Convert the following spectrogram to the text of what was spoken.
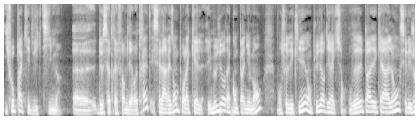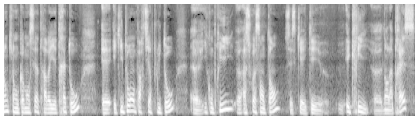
il faut pas qu'il y ait de victimes euh, de cette réforme des retraites et c'est la raison pour laquelle les mesures d'accompagnement vont se décliner dans plusieurs directions. Vous avez parlé des carrières longues, c'est les gens qui ont commencé à travailler très tôt et, qui pourront partir plus tôt, euh, y compris euh, à 60 ans, c'est ce qui a été écrit dans la presse,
